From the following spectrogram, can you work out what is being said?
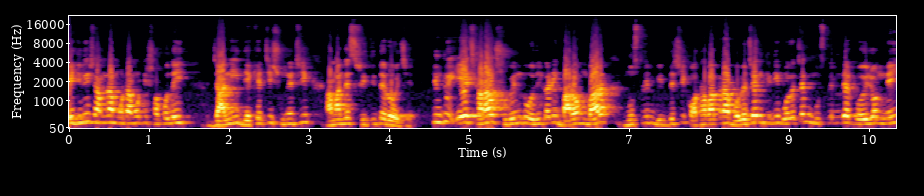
এই জিনিস আমরা মোটামুটি সকলেই জানি, দেখেছি, শুনেছি, আমাদের স্মৃতিতে রয়েছে। কিন্তু এছাড়াও শুভেন্দু অধিকারী বারংবার মুসলিম বিদ্বেষী কথাবার্তা বলেছেন। তিনি বলেছেন, মুসলিমদের প্রয়োজন নেই।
